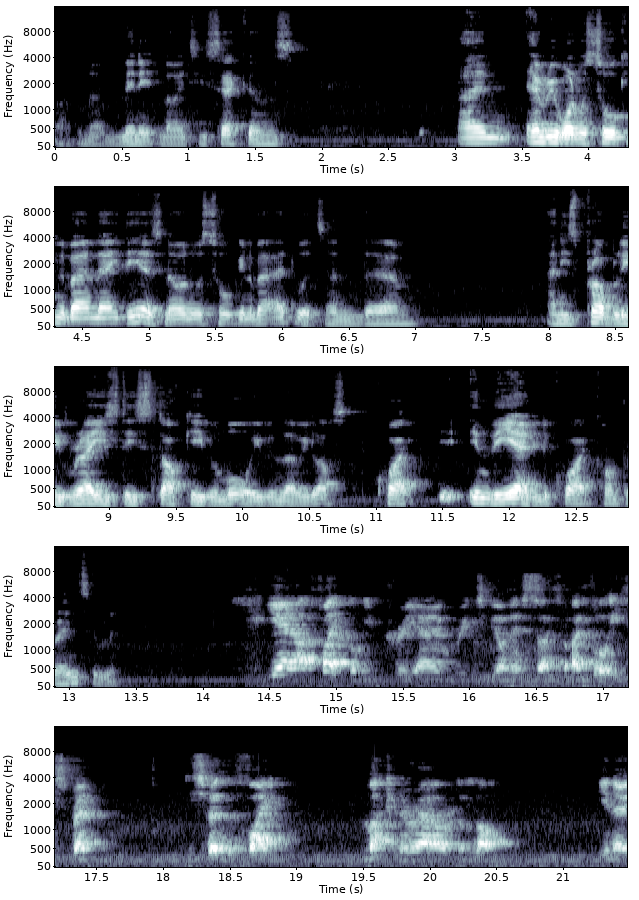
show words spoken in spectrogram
I don't know, minute ninety seconds, and everyone was talking about Nate Diaz. No one was talking about Edwards, and um, and he's probably raised his stock even more, even though he lost quite in the end quite comprehensively. Yeah, that fight got me pretty angry. To be honest, I, I thought he spent he spent the fight mucking around a lot, you know,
